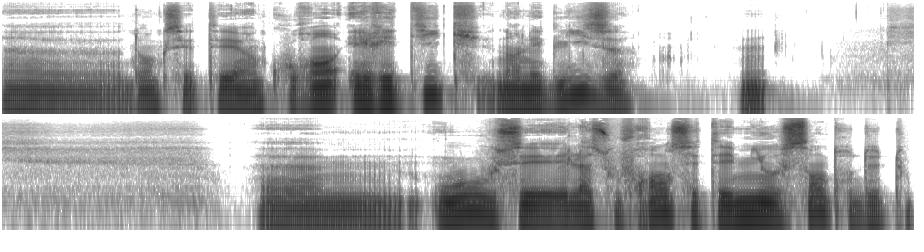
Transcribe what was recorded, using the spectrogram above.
Euh, donc c'était un courant hérétique dans l'Église, hmm. euh, où la souffrance était mise au centre de tout.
